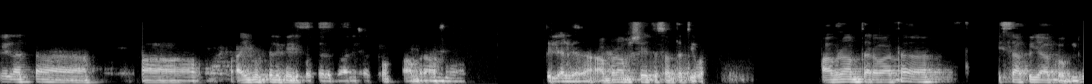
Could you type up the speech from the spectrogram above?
వీళ్ళంతా ఐగుప్తులకి వెళ్ళిపోతారు. బానిసత్వం. అబ్రాహ్మ పిల్లలు కదా. అబ్రాహ్మ చేతు సంతతి. అబ్రాహ్మ తర్వాత ఇసాకు యాకోబులు.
